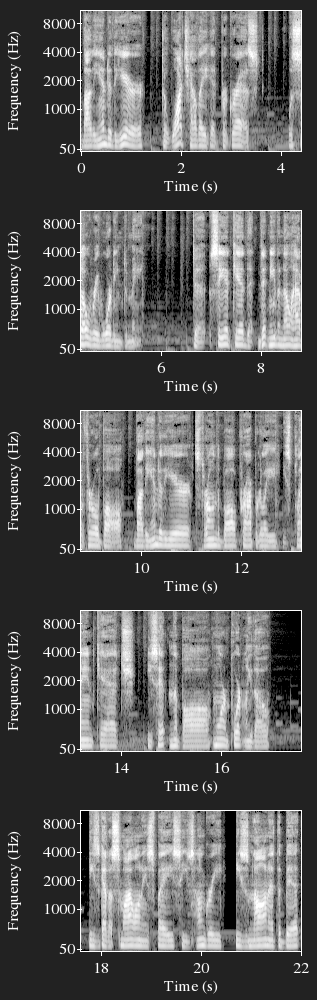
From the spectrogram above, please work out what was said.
by the end of the year, to watch how they had progressed was so rewarding to me. To see a kid that didn't even know how to throw a ball, by the end of the year, he's throwing the ball properly, he's playing catch, he's hitting the ball. More importantly, though, he's got a smile on his face, he's hungry, he's gnawing at the bit,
